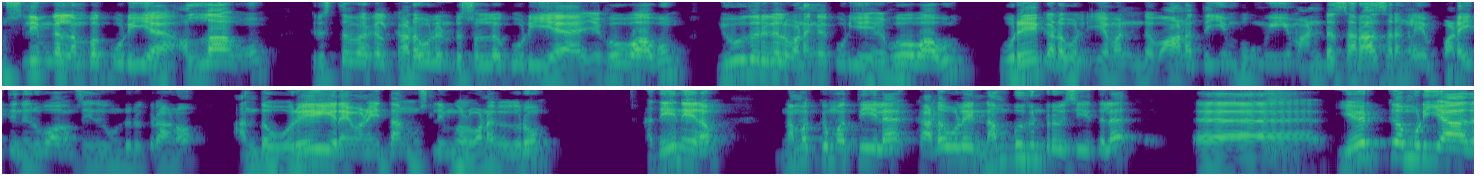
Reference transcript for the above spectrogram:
முஸ்லிம்கள் நம்பக்கூடிய அல்லாஹ்வும் கிறிஸ்தவர்கள் கடவுள் என்று சொல்லக்கூடிய எகோவாவும் யூதர்கள் வணங்கக்கூடிய எகோவாவும் ஒரே கடவுள். எவன் இந்த வானத்தையும் பூமியையும் அண்ட சராசரங்களையும் படைத்து நிர்வாகம் செய்து கொண்டிருக்கிறானோ அந்த ஒரே இறைவனைத்தான் முஸ்லிம்கள் வணங்குகிறோம். அதே நேரம் நமக்கு மத்தியில கடவுளை நம்புகின்ற விஷயத்துல ஏற்க முடியாத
